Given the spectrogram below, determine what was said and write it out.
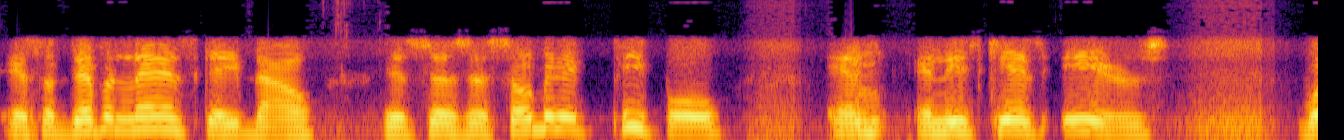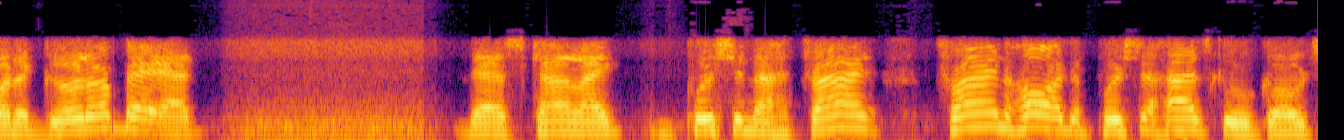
It's a different landscape now. It's just there's so many people in in these kids' ears, whether good or bad, that's kind of like pushing the trying trying hard to push the high school coach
